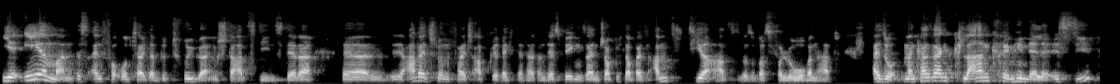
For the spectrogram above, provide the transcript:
Ihr Ehemann ist ein verurteilter Betrüger im Staatsdienst, der da äh, Arbeitsstunden falsch abgerechnet hat und deswegen seinen Job, ich glaube, als Amtstierarzt oder sowas verloren hat. Also man kann sagen, Clan-Kriminelle ist sie,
